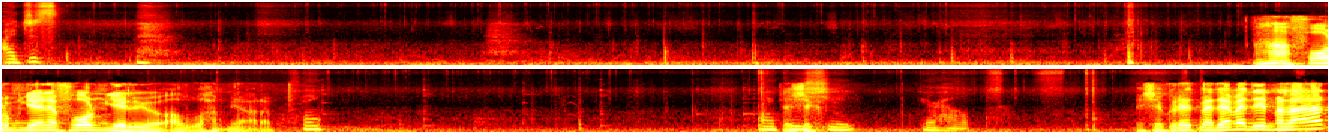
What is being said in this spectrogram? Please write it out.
I just Aha form gene form geliyor. Allah'ım ya I appreciate your help. Teşekkür etme demedim mi lan?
